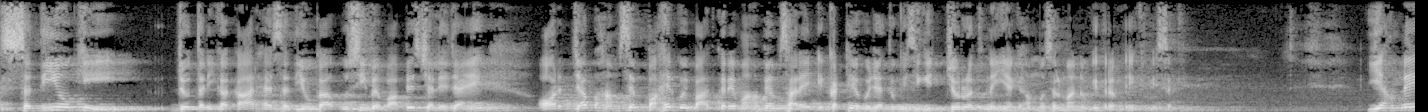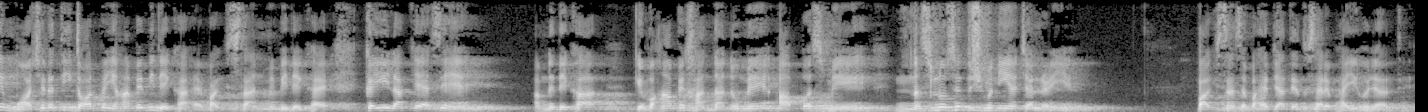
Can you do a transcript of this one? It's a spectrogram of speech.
صدیوں کی جو طریقہ کار ہے صدیوں کا، اسی پہ واپس چلے جائیں۔ اور جب ہم سے باہر کوئی بات کرے، وہاں پہ ہم سارے اکٹھے ہو جائیں تو کسی کی ضرورت نہیں ہے کہ ہم مسلمانوں کی طرف دیکھ بھی سکیں۔ یہ ہم نے معاشرتی طور پہ یہاں پہ بھی دیکھا ہے، پاکستان میں بھی دیکھا ہے۔ کئی علاقے ایسے ہیں، ہم نے دیکھا کہ وہاں پہ خاندانوں میں، آپس میں نسلوں سے دشمنیاں چل رہی ہیں۔ پاکستان سے باہر جاتے ہیں تو سارے بھائی ہو جاتے ہیں۔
